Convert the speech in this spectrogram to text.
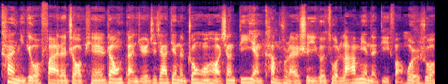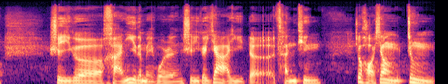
看你给我发来的照片，让我感觉这家店的装潢好像第一眼看不出来是一个做拉面的地方，或者说是一个韩裔的美国人，是一个亚裔的餐厅，就好像正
